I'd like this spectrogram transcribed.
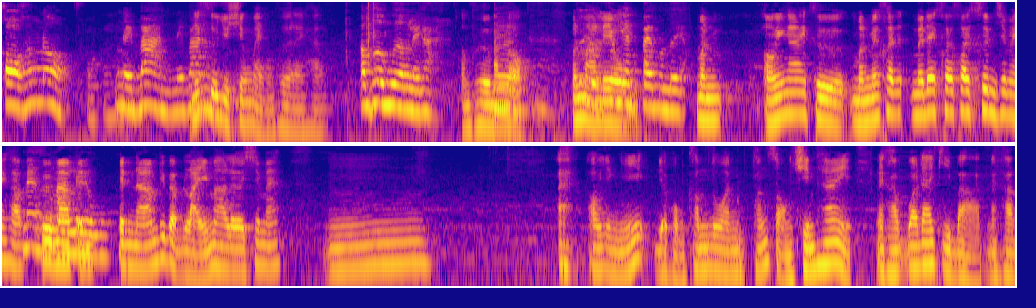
คอข้างนอก ในบ้านในบ้านี่นคืออยู่เชียงใหม่อำเภออะไรครับอำเภอเมืองเลยค่ะอำเภอมันหรอก มันมาเร็ว เรียนไปหมดเลยอะ มันเอาง่ายๆคือมันไม่ค่อยไม่ได้ค่อย ๆ ขึ้นใช่ไหมครับ แม่คือมาเป็นมาเร็ว เป็นน้ำที่แบบไหลมาเลยใช่ไหมอืม อะเอาอย่างนี้เดี๋ยวผมคำนวณทั้งสองชิ้นให้นะครับ ว่าได้กี่บาทนะครับ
